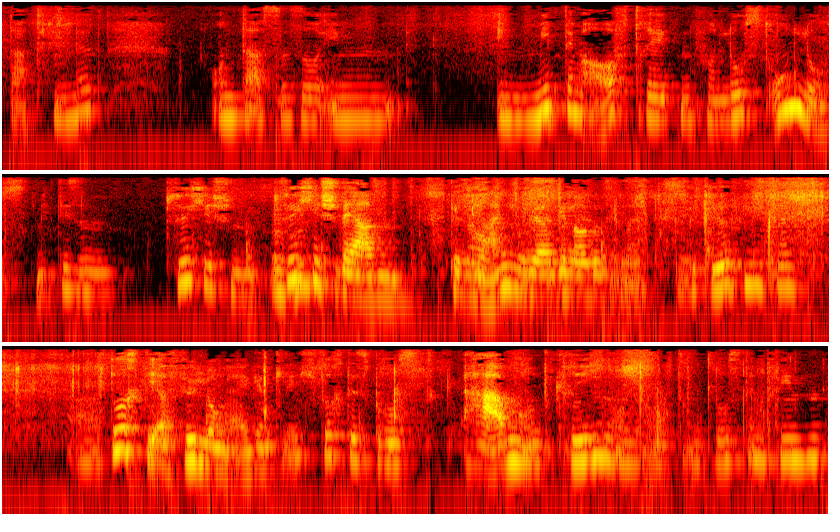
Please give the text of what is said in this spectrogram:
stattfindet. Und dass also im, im, mit dem Auftreten von Lust, Unlust, mit diesem psychischen, mhm. psychisch werden genau. ja, genau das Bedürfnisses äh, durch die Erfüllung eigentlich, durch das Brusthaben und Kriegen und, und, und Lust empfinden,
